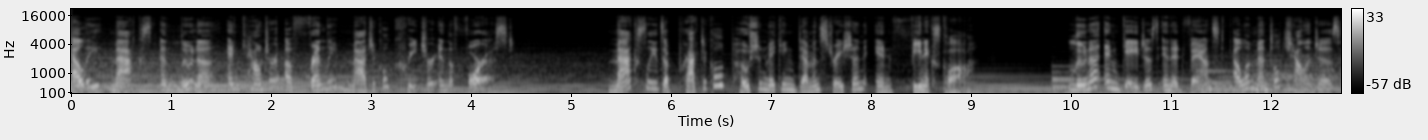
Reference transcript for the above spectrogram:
Ellie, Max, and Luna encounter a friendly magical creature in the forest. Max leads a practical potion making demonstration in Phoenix Claw. Luna engages in advanced elemental challenges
